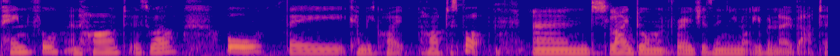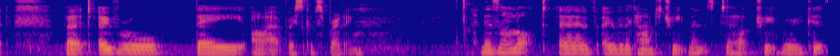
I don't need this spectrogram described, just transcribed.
painful and hard as well, or they can be quite hard to spot and lie dormant for ages and you not even know about it. But overall, they are at risk of spreading. There's a lot of over the counter treatments to help treat verrucas.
